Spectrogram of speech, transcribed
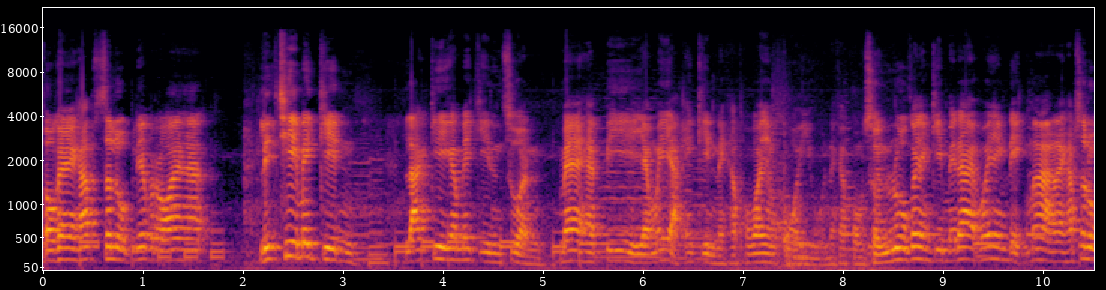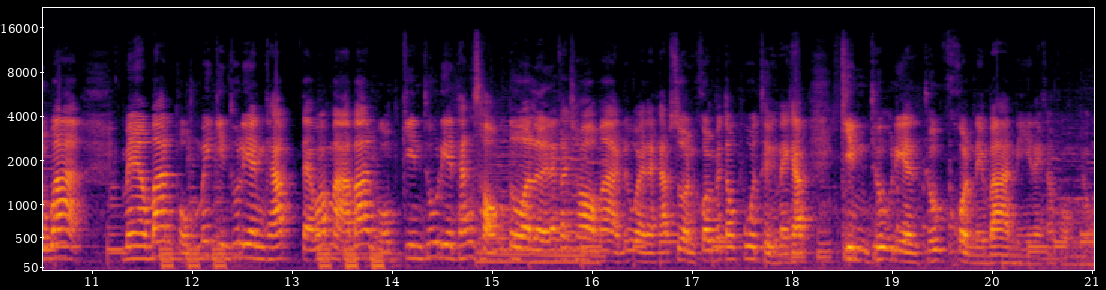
โอเคครับสรุปเรียบร้อยฮะลิชชี่ไม่กิน ลักกี้ก็ไม่กินส่วนแม่แฮปปี้ยังไม่อยากให้กินนะครับเพราะว่ายังป่วยอยู่นะครับผมส่วนลูกก็ยังกินไม่ได้เพราะยังเด็กมากนะครับสรุปว่าแมวบ้านผมไม่กินทุเรียนครับแต่ว่าหมาบ้านผมกินทุเรียนทั้งสองตัวเลยแล้วก็ชอบมากด้วยนะครับส่วนคนไม่ต้องพูดถึงนะครับกินทุเรียนทุกคนในบ้านนี้นะครับผมโอ้โห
